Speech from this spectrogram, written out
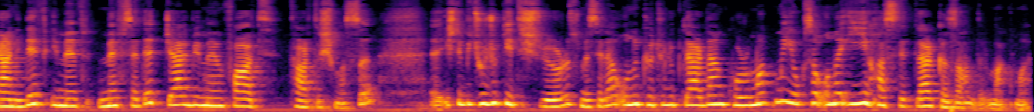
Yani def-i mefsedet celbi menfaat tartışması. E, işte bir çocuk yetiştiriyoruz mesela onu kötülüklerden korumak mı yoksa ona iyi hasletler kazandırmak mı?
